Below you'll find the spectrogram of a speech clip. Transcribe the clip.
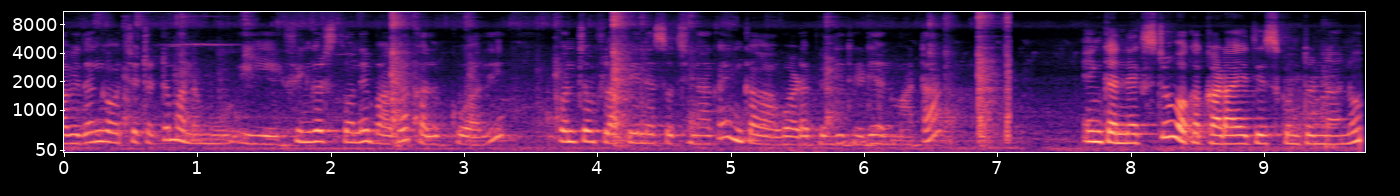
ఆ విధంగా వచ్చేటట్టు మనము ఈ ఫింగర్స్తోనే బాగా కలుపుకోవాలి. కొంచెం ఫ్లఫీనెస్ వచ్చినాక ఇంకా వడపిండి రెడీ అనమాట ఇంకా నెక్స్ట్ ఒక కడాయి తీసుకుంటున్నాను.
